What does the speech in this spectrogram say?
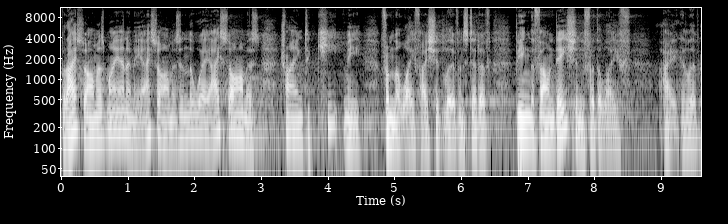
But I saw him as my enemy. I saw him as in the way. I saw him as trying to keep me from the life I should live instead of being the foundation for the life I live.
